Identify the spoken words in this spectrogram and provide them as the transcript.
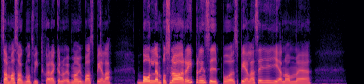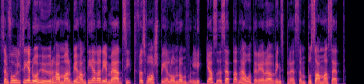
samma sak mot Vittsjö, där kunde man ju bara spela bollen på snöre i princip och spela sig igenom eh, Sen får vi se då hur Hammarby hanterar det med sitt försvarsspel och om de lyckas sätta den här återerövringspressen på samma sätt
